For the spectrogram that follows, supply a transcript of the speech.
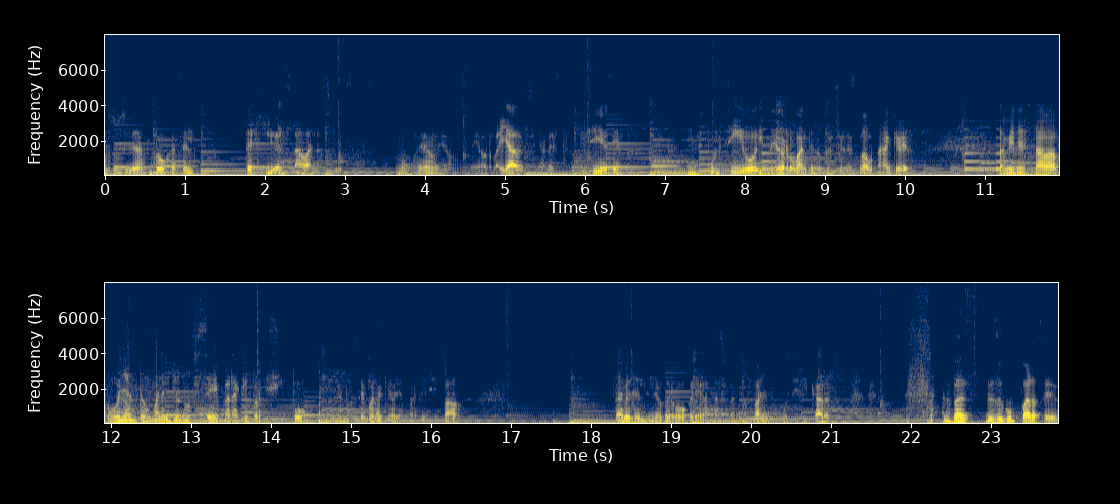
por sus ideas locas, él tergiversaba las cosas, era medio, rayado el señor este, y sigue siendo impulsivo y medio arrogante en ocasiones, no, nada que ver. También estaba Ollanta Humala, yo no sé para qué participó, yo no sé para qué habría participado. Tal vez el dinero que robó quería gastarse en campaña, justificar desocuparse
